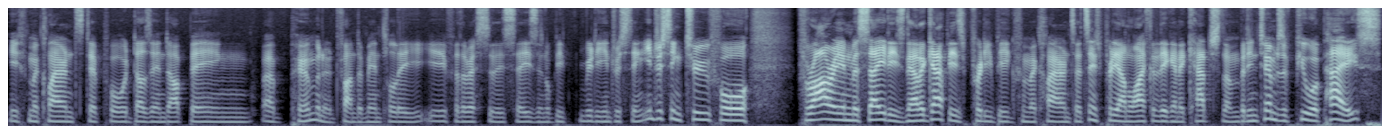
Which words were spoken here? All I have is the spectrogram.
if McLaren step forward does end up being a permanent fundamentally eh, for the rest of this season. It'll be really interesting. Interesting too for Ferrari and Mercedes. Now the gap is pretty big for McLaren, so it seems pretty unlikely they're going to catch them. But in terms of pure pace,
